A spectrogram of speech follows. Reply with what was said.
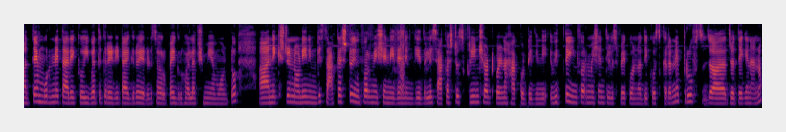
ಮತ್ತೆ ಮೂರನೇ ತಾರೀಕು ಇವತ್ತು ಕ್ರೆಡಿಟ್ ಆಗಿರೋ ಎರಡು ಸಾವಿರ ರೂಪಾಯಿ ಗೃಹಲಕ್ಷ್ಮಿ ಅಮೌಂಟು. ನೆಕ್ಸ್ಟ್ ನೋಡಿ ನಿಮಗೆ ಸಾಕಷ್ಟು ಇನ್ಫಾರ್ಮೇಷನ್ ಇದೆ. ನಿಮಗೆ ಇದರಲ್ಲಿ ಸಾಕಷ್ಟು ಸ್ಕ್ರೀನ್ಶಾಟ್ಗಳನ್ನ ಹಾಕ್ಕೊಟ್ಟಿದ್ದೀನಿ. ವಿತ್ ಇನ್ಫಾರ್ಮೇಷನ್ ತಿಳಿಸ್ಬೇಕು ಅನ್ನೋದಕ್ಕೋಸ್ಕರನೇ ಪ್ರೂಫ್ಸ್ ಜೊತೆಗೆ ನಾನು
